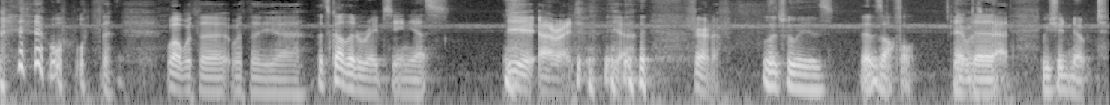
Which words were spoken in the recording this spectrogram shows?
with the well, with the with the uh, Let's call it a rape scene, yes. yeah. All right, yeah, fair enough. Literally is. That is awful. It And, was uh, bad. We should note.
